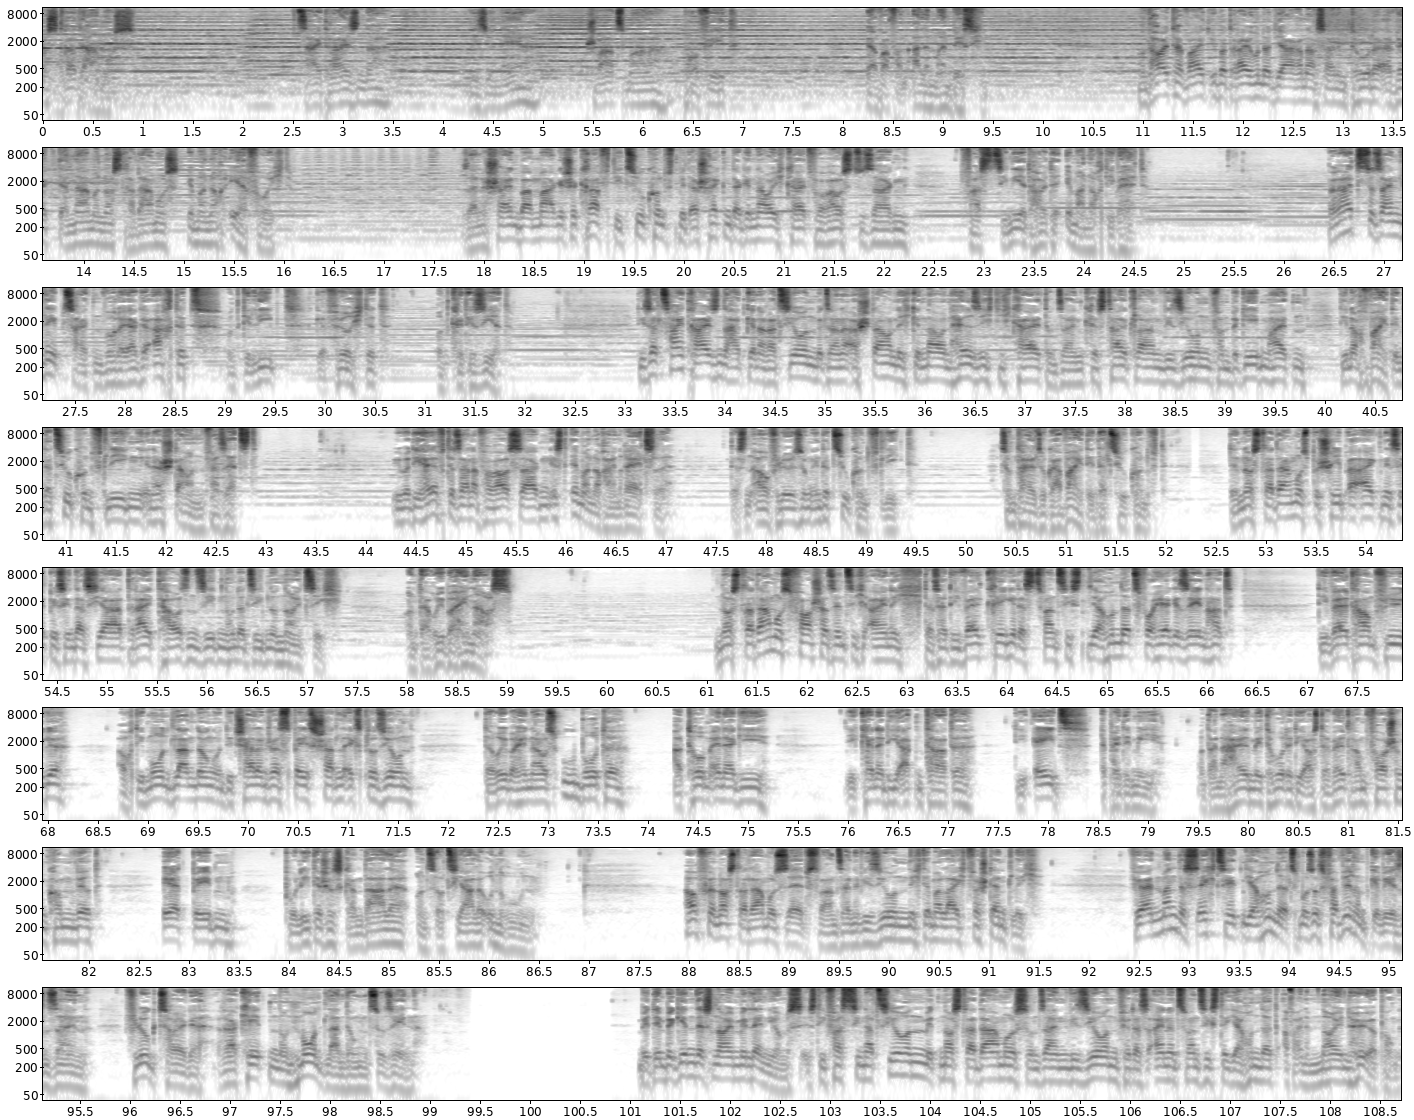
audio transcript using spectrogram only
Nostradamus. Zeitreisender, Visionär, Schwarzmaler, Prophet. Er war von allem ein bisschen. Und heute, weit über 300 Jahre nach seinem Tode, erweckt der Name Nostradamus immer noch Ehrfurcht. Seine scheinbar magische Kraft, die Zukunft mit erschreckender Genauigkeit vorauszusagen, fasziniert heute immer noch die Welt. Bereits zu seinen Lebzeiten wurde er geachtet und geliebt, gefürchtet und kritisiert. Dieser Zeitreisende hat Generationen mit seiner erstaunlich genauen Hellsichtigkeit und seinen kristallklaren Visionen von Begebenheiten, die noch weit in der Zukunft liegen, in Erstaunen versetzt. Über die Hälfte seiner Voraussagen ist immer noch ein Rätsel, dessen Auflösung in der Zukunft liegt. Zum Teil sogar weit in der Zukunft. Denn Nostradamus beschrieb Ereignisse bis in das Jahr 3797 und darüber hinaus. Nostradamus-Forscher sind sich einig, dass er die Weltkriege des 20. Jahrhunderts vorhergesehen hat, die Weltraumflüge, auch die Mondlandung und die Challenger Space Shuttle Explosion, darüber hinaus U-Boote, Atomenergie, die Kennedy-Attentate, die AIDS-Epidemie und eine Heilmethode, die aus der Weltraumforschung kommen wird, Erdbeben, politische Skandale und soziale Unruhen. Auch für Nostradamus selbst waren seine Visionen nicht immer leicht verständlich. Für einen Mann des 16. Jahrhunderts muss es verwirrend gewesen sein, Flugzeuge, Raketen und Mondlandungen zu sehen. Mit dem Beginn des neuen Millenniums ist die Faszination mit Nostradamus und seinen Visionen für das 21. Jahrhundert auf einem neuen Höhepunkt.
